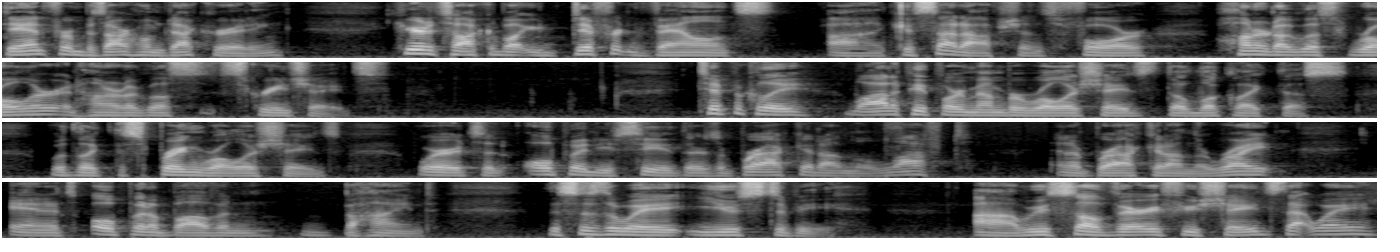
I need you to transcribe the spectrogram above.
Dan from Bazaar Home Decorating, here to talk about your different valance uh, cassette options for Hunter Douglas roller and Hunter Douglas screen shades. Typically, a lot of people remember roller shades that look like this, with like the spring roller shades, where it's an open, you see there's a bracket on the left and a bracket on the right, and it's open above and behind. This is the way it used to be. Uh, we sell very few shades that way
